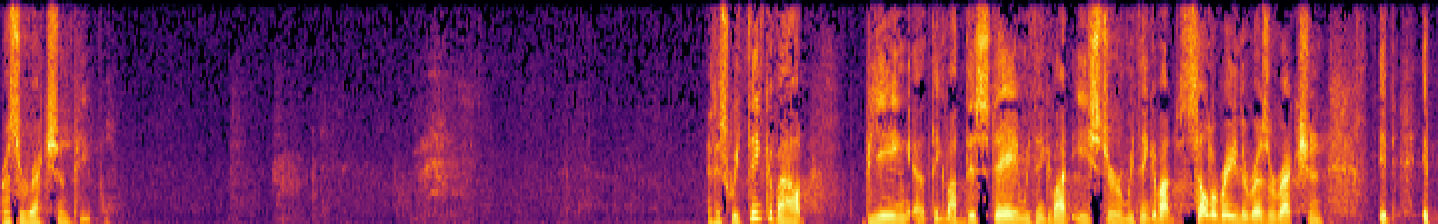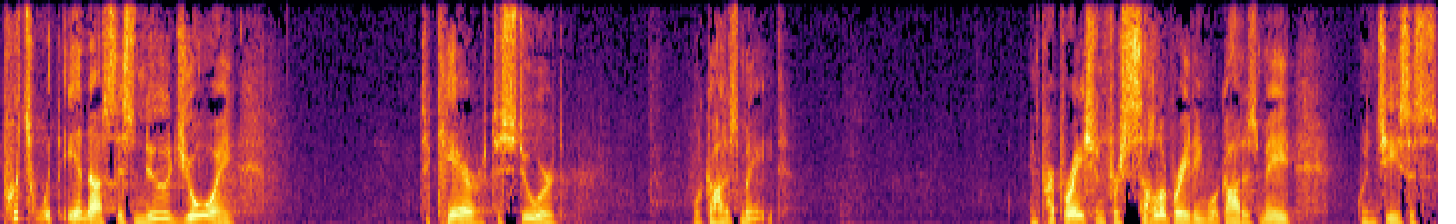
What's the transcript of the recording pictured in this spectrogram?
resurrection people. And as we think about being, uh, think about this day, and we think about Easter, and we think about celebrating the resurrection, it, it puts within us this new joy to care, to steward what God has made. In preparation for celebrating what God has made when Jesus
